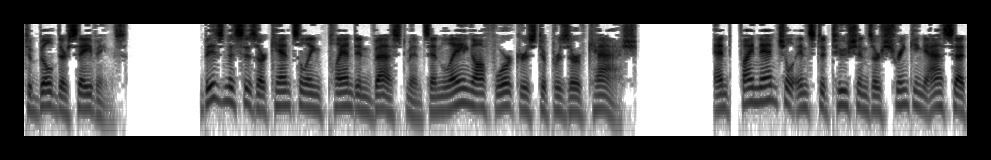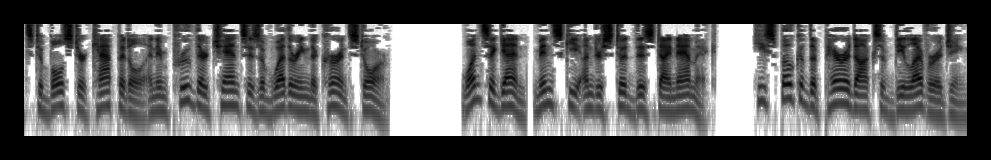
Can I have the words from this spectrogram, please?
to build their savings. Businesses are canceling planned investments and laying off workers to preserve cash. And, financial institutions are shrinking assets to bolster capital and improve their chances of weathering the current storm. Once again, Minsky understood this dynamic. He spoke of the paradox of deleveraging,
